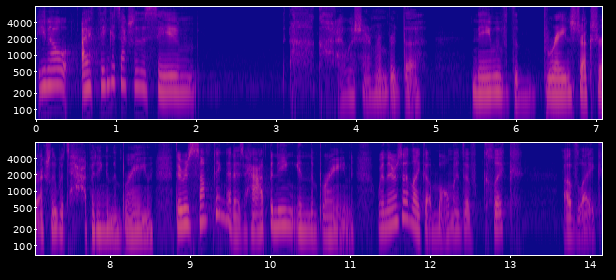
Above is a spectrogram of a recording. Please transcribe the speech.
You know, I think it's actually the same. God, I wish I remembered the name of the brain structure, actually, what's happening in the brain. There is something that is happening in the brain when there's a, like a moment of click of like,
